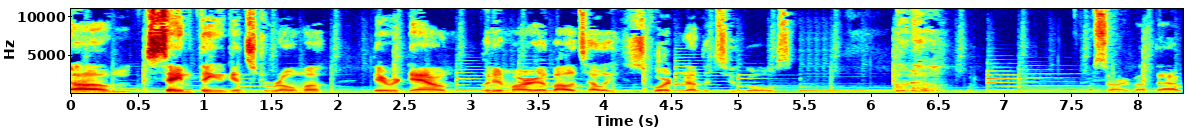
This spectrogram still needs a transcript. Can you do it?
Um, same thing against Roma. They were down, put in Mario Balotelli, scored another two goals. I'm sorry about that.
